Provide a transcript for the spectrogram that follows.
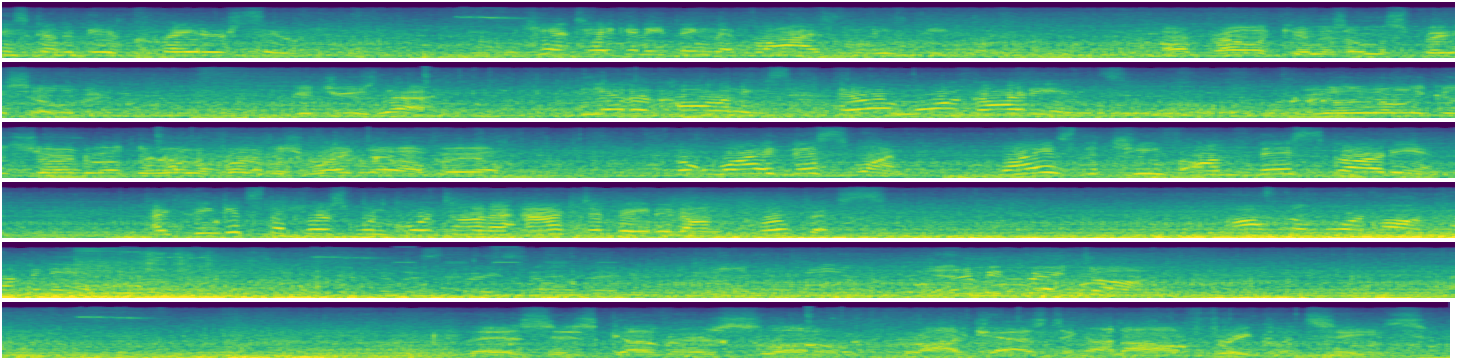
colony's gonna be a crater soon. We can't take anything that flies from these people. Our Pelican is on the space elevator. We could use that. The other colonies, there are more Guardians. Really only concerned about the one in front of us right now, Vale. But why this one? Why is the Chief on this Guardian? I think it's the first one Cortana activated on purpose. Hostile Warthog coming in. Into the space elevator. Enemy Phaeton! This is Governor Sloan, broadcasting on all frequencies.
